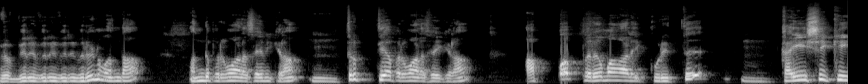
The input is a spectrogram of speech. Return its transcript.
இவன் விறு விறு விறு விறுன்னு வந்தான். வந்து பெருமாளை சேவிக்கிறான் ம், திருப்தியா பெருமாளை சேவிக்கிறான் அப்ப பெருமாளை குறித்து ம். கைசிகி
